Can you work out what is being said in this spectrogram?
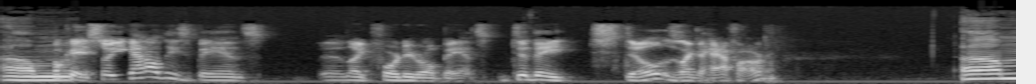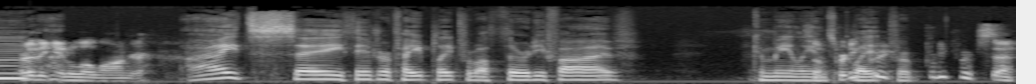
um, Okay, so you got all these bands, uh, like 40 year old bands. Did they still? Is it like a half hour? um, Or they get a little longer? I'd say Theatre of Hate played for about thirty-five. Chameleons pretty played quick, for pretty quick set.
